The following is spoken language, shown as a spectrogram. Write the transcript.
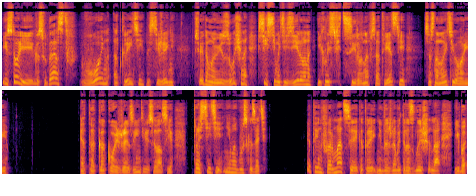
Истории государств, войн, открытий, достижений. Все это мною изучено, систематизировано и классифицировано в соответствии с основной теорией. Это какой же, заинтересовался я? Простите, не могу сказать. Это информация, которая не должна быть разглашена, ибо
